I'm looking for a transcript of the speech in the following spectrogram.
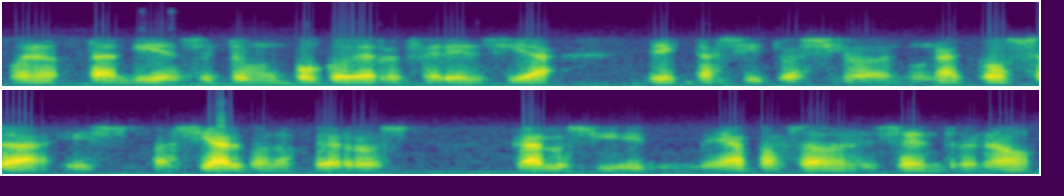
bueno, también se tome un poco de referencia de esta situación. Una cosa es pasear con los perros, Carlos, y me ha pasado en el centro, ¿no?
